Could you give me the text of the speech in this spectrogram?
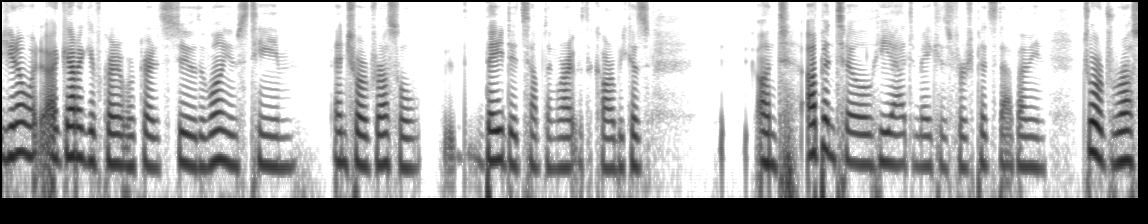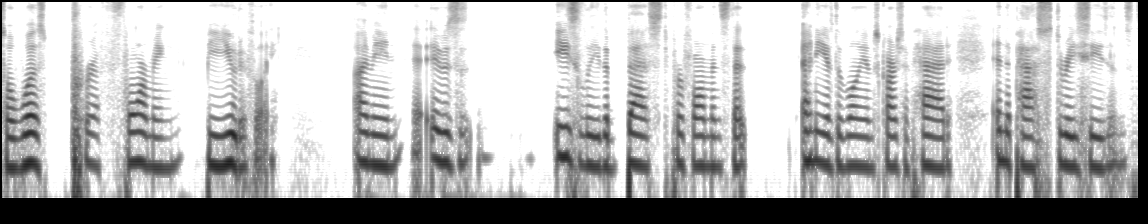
you know what? I gotta give credit where credit's due. The Williams team and George Russell, they did something right with the car because unt- up until he had to make his first pit stop, I mean, George Russell was performing beautifully. I mean, it was easily the best performance that any of the Williams cars have had in the past three seasons.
